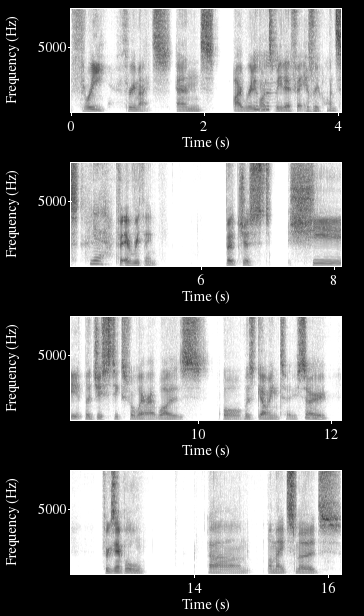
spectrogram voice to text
three, three mates, and I really wanted to Mm-hmm. be there for everyone's, Yeah. for everything. But just sheer logistics for where I was or was going to. So, Mhm. for example, um, my mate Smurds,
